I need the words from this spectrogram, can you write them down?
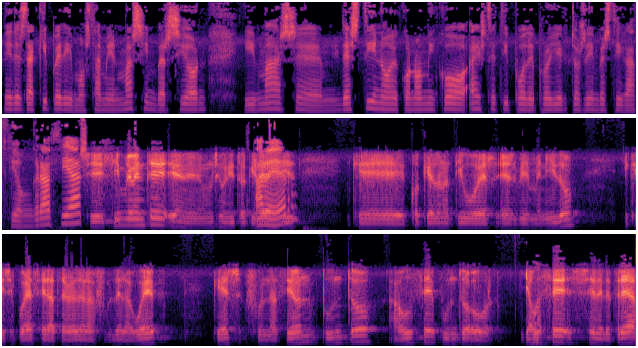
y desde aquí pedimos también más inversión y más eh, destino económico a este tipo de proyectos de investigación. Gracias. Sí, simplemente en eh, un segundito quiero decir que cualquier donativo es, es bienvenido y que se puede hacer a través de la, de la web que es fundación.auce.org. Y AUCE se deletrea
